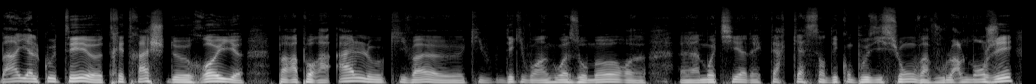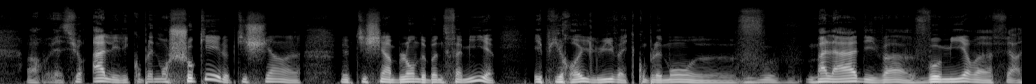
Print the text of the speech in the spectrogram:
bah, il y a le côté euh, très trash de Roy par rapport à Hal, euh, qui va, euh, qui, dès qu'il voit un oiseau mort, à moitié la carcasse en décomposition, va vouloir le manger. Alors, bien sûr, Hal, il est complètement choqué, le petit chien, le petit chien blanc de bonne famille. Et puis Roy, lui, va être complètement malade, il va vomir, va faire,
